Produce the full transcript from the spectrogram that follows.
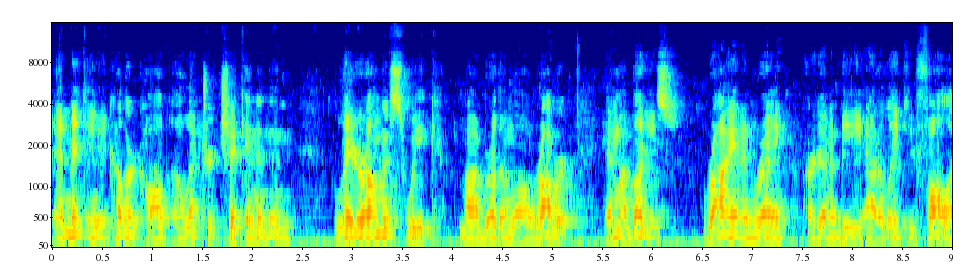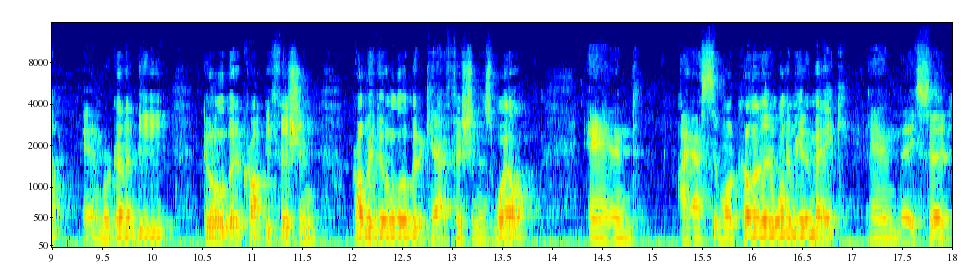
and making a color called Electric Chicken and then later on this week my brother-in-law Robert and my buddies Ryan and Ray are going to be out at Lake Eufaula and we're going to be doing a little bit of crappie fishing, probably doing a little bit of cat fishing as well. And I asked them what color they wanted me to make and they said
